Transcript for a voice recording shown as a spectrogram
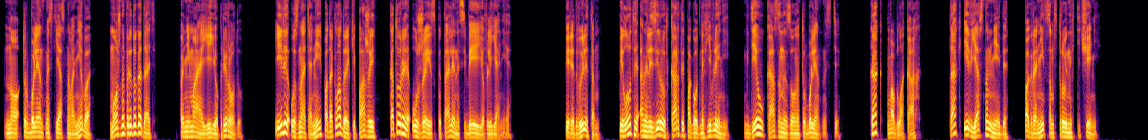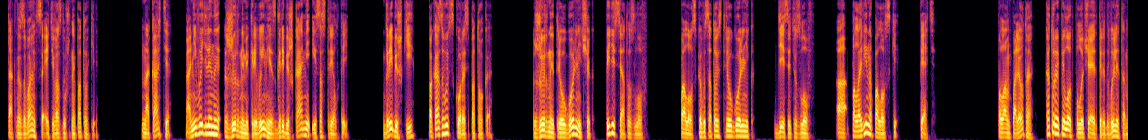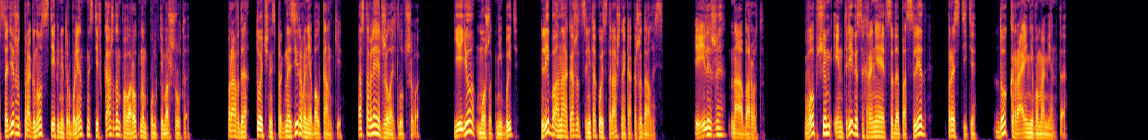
Но турбулентность ясного неба можно предугадать, понимая ее природу, или узнать о ней по докладу экипажей, которые уже испытали на себе ее влияние. Перед вылетом пилоты анализируют карты погодных явлений, где указаны зоны турбулентности, как в облаках, так и в ясном небе, по границам струйных течений. Так называются эти воздушные потоки. На карте они выделены жирными кривыми с гребешками и со стрелкой. Гребешки показывают скорость потока. Жирный треугольничек — 50 узлов. Полоска высотой с треугольник — 10 узлов, а половина полоски — 5. План полета, который пилот получает перед вылетом, содержит прогноз степени турбулентности в каждом поворотном пункте маршрута. Правда, точность прогнозирования болтанки оставляет желать лучшего. Ее может не быть, либо она окажется не такой страшной, как ожидалось. Или же наоборот. В общем, интрига сохраняется до послед, простите, до крайнего момента.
